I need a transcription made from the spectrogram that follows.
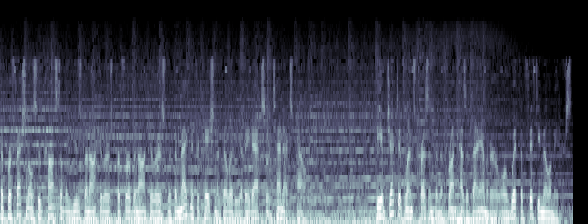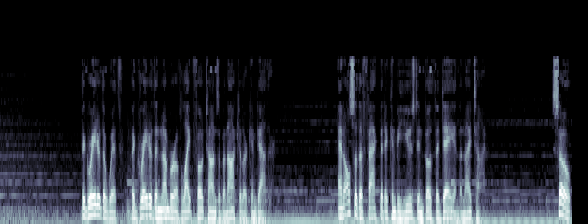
the professionals who constantly use binoculars prefer binoculars with the magnification ability of 8x or 10x power. The objective lens present in the front has a diameter or width of 50 millimeters. The greater the width, the greater the number of light photons a binocular can gather. And also the fact that it can be used in both the day and the nighttime. So,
